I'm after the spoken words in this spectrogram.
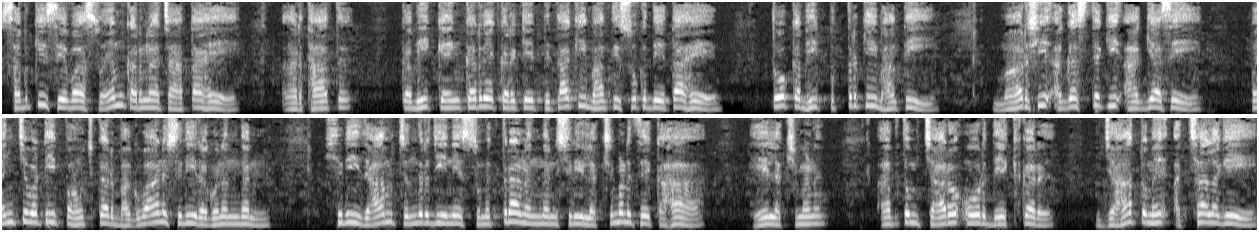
सबकी सेवा स्वयं करना चाहता है। अर्थात, कभी कैंकर्य करके पिता की भांति सुख देता है तो कभी पुत्र की भांति। महर्षि अगस्त्य की आज्ञा से पंचवटी पहुंचकर भगवान श्री रघुनंदन, श्री रामचंद्र जी ने सुमित्रा नंदन श्री लक्ष्मण से कहा, हे लक्ष्मण, अब तुम चारों ओर देखकर, जहाँ तुम्हें अच्छा लगे,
